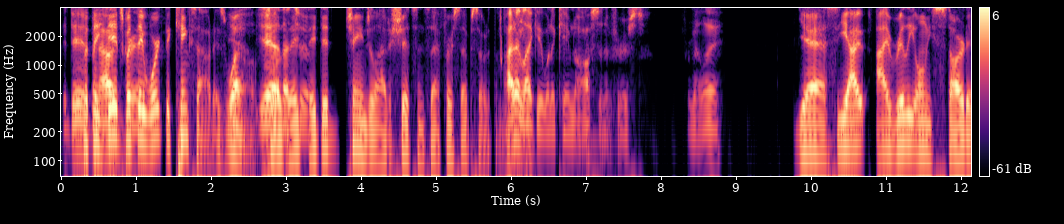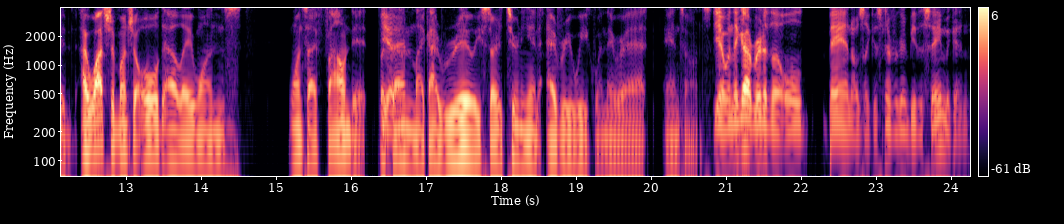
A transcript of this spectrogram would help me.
It did, but they now did. But they worked the kinks out as well. Yeah, so that they too. they did change a lot of shit since that first episode of the. I didn't like it when it came to Austin at first from LA. Yeah, see, I I really only started. I watched a bunch of old LA ones once I found it, but Yeah. then like I really started tuning in every week when they were at Antone's. Yeah, when they got rid of the old band, I was like, it's never going to be the same again.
